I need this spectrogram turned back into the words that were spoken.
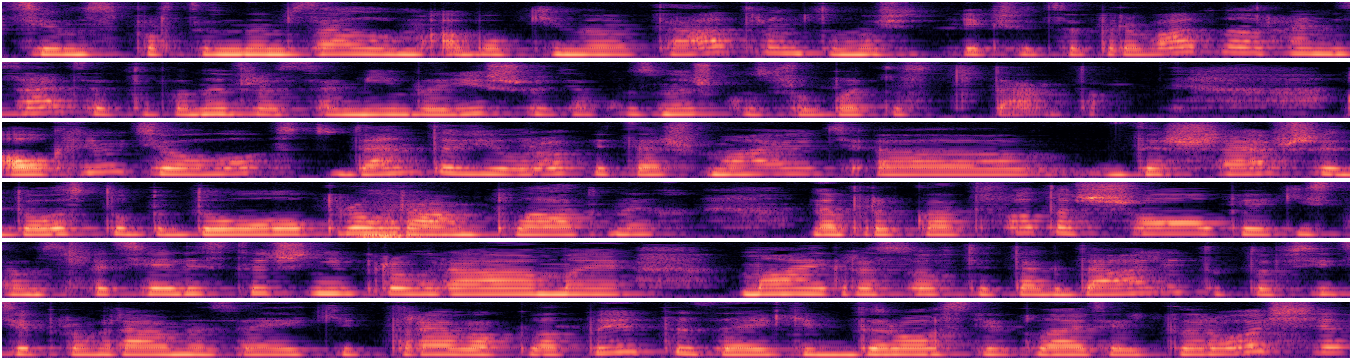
цим спортивним залом або кінотеатром, тому що якщо це приватна організація, то вони вони вже самі вирішують, яку знижку зробити студентам. А окрім цього, студенти в Європі теж мають е, дешевший доступ до програм платних, наприклад, Photoshop, якісь там спеціалістичні програми, Microsoft і так далі. Тобто всі ці програми, за які треба платити, за які дорослі платять дорожче,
